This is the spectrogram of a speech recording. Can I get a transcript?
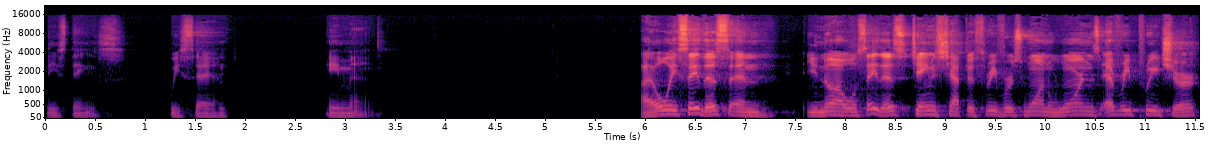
these things we said, Amen. I always say this, and you know I will say this. James chapter 3, verse 1 warns every preacher,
